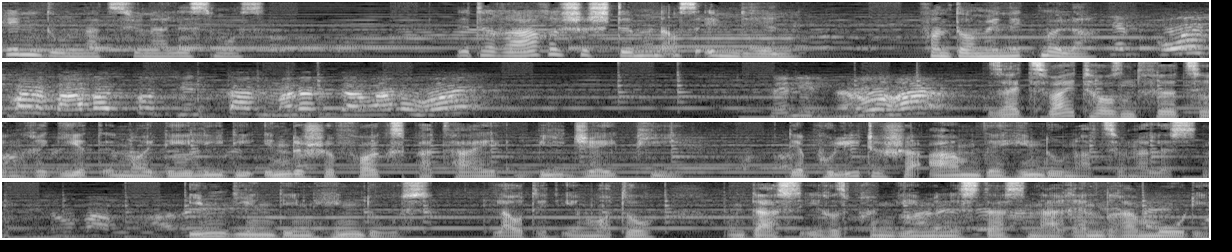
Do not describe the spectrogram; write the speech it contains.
Hindu-Nationalismus. Literarische Stimmen aus Indien von Dominik Müller. Seit 2014 regiert in Neu-Delhi die indische Volkspartei BJP, der politische Arm der Hindu-Nationalisten. Indien den Hindus lautet ihr Motto und das ihres Premierministers Narendra Modi.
